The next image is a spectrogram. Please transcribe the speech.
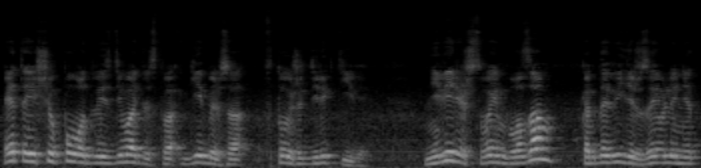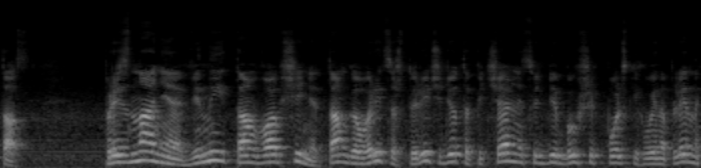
Это еще повод для издевательства Геббельса в той же директиве. Не веришь своим глазам, когда видишь заявление ТАСС. Признания вины там вообще нет. Там говорится, что речь идет о печальной судьбе бывших польских военнопленных,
